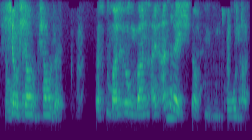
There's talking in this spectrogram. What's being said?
Książę. Ksią, książę. Dass du mal irgendwann ein Anrecht auf diesen Thron hast.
